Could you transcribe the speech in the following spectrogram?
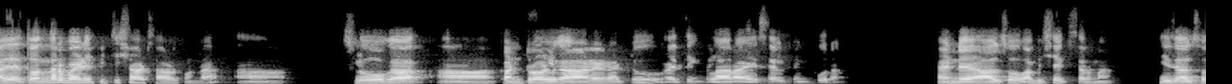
అదే తొందరపడి పిచ్చి షాట్స్ ఆడకుండా స్లోగా ఆహ్, కంట్రోల్డ్‌గా ఆడేటట్టు I think Lara is helping Pooran. And also Abhishek Sharma is also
